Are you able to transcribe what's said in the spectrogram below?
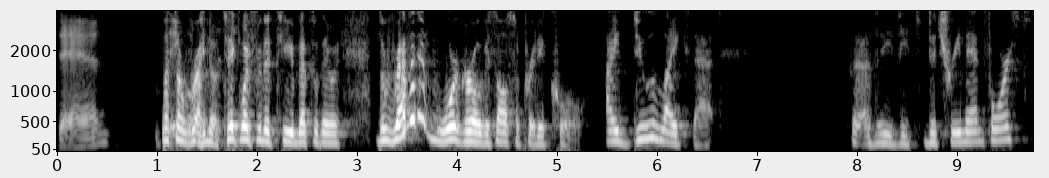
Dan. but the one right, for no, the take one for the team. That's what they were. The Revenant Wargrove is also pretty cool. I do like that. Uh, the the the Tree Man Force.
